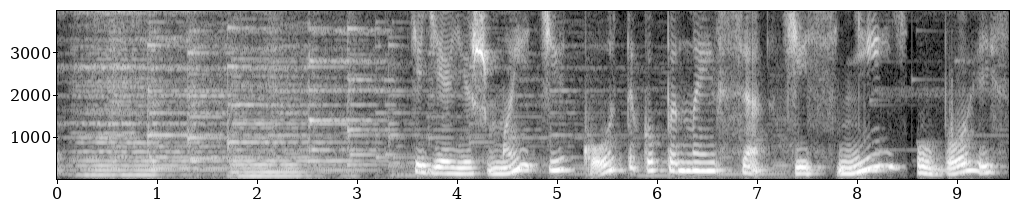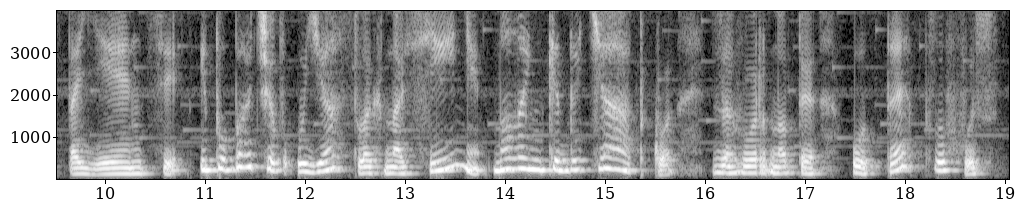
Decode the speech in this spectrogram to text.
Тієї ж миті котик опинився в тісній убогій стаєнці і побачив у яслах на сіні маленьке дитятко, загорнуте у теплу хустину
